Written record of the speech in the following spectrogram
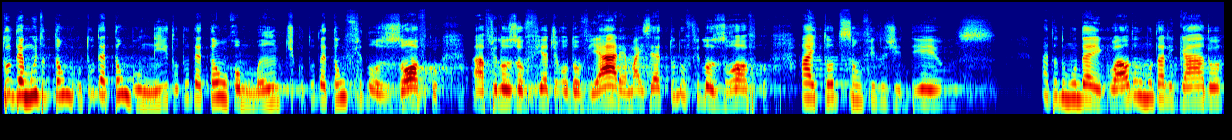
Tudo é muito tão, tudo é tão bonito, tudo é tão romântico, tudo é tão filosófico, a filosofia de rodoviária, mas é tudo filosófico. Ai, todos são filhos de Deus. Ah, todo mundo é igual, todo mundo está ligado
